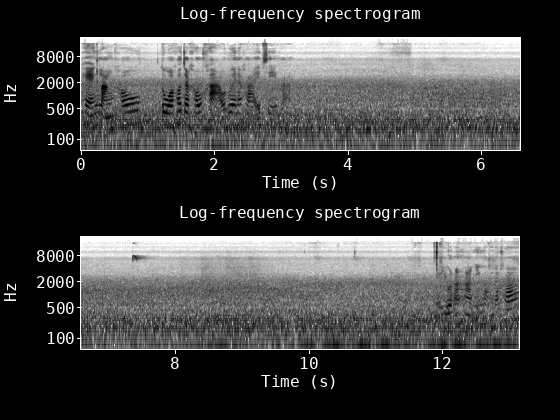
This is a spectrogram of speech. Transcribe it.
แผงหลังเขาตัวเขาจะขาวๆด้วยนะคะ FC ค่ะ เดี๋ยวโยนอาหารอีกห นะคะ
